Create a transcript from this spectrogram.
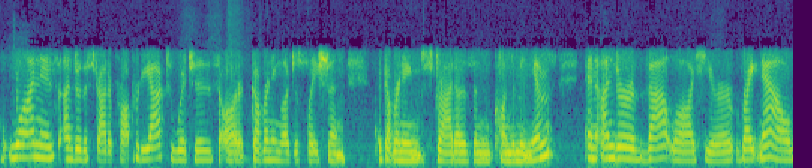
One is under the Strata Property Act, which is our governing legislation governing stratas and condominiums. And under that law here, right now,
